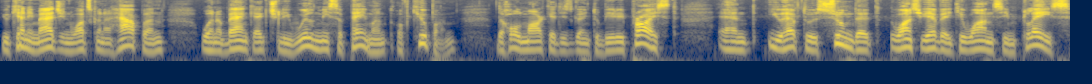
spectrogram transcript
you can imagine what's going to happen when a bank actually will miss a payment of coupon. The whole market is going to be repriced. And you have to assume that once you have AT1s in place,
